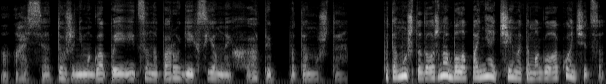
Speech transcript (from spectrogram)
А Ася тоже не могла появиться на пороге их съемной хаты, потому что... Потому что должна была понять, чем это могло окончиться.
